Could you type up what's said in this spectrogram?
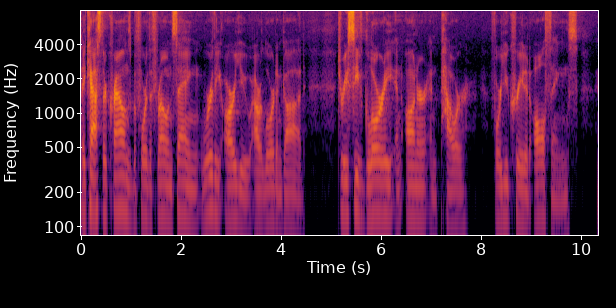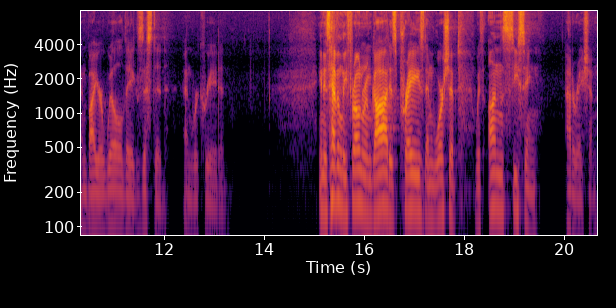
They cast their crowns before the throne, saying, Worthy are you, our Lord and God, to receive glory and honor and power, for you created all things, and by your will they existed and were created. In his heavenly throne room, God is praised and worshiped with unceasing adoration.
